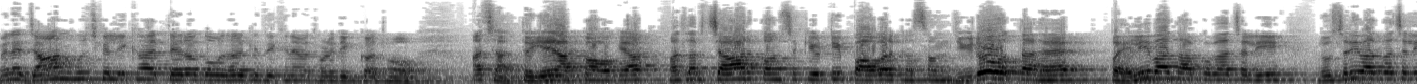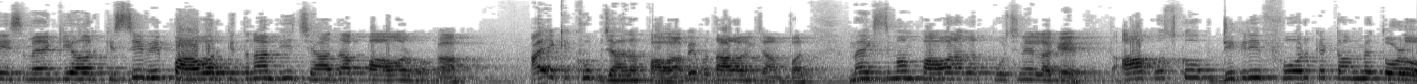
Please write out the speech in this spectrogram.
मैंने जानबूझ के लिखा है, तेरह को उधर के दिखने में थोड़ी दिक्कत हो। अच्छा तो ये आपका हो गया। मतलब चार कॉन्सिक्यूटिव पावर का सम ज़ीरो होता है। पहली बात आपको पता चली, दूसरी बात पता चली इसमें कि और किसी भी पावर कितना भी ज़्यादा पावर होगा आई की खूब ज़्यादा पावर अभी बता रहा हूँ एग्जांपल मैक्सिमम पावर अगर पूछने लगे तो आप उसको डिग्री फोर के टर्म में तोड़ो,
